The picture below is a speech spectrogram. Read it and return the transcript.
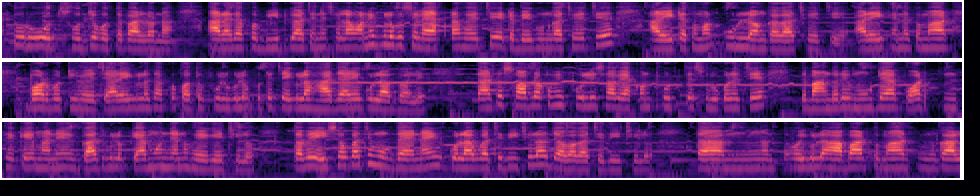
এত রোদ, সহ্য করতে পারল না। আর দেখো, বিট গাছ এনেছিলাম, অনেকগুলো বসেছিলাম। একটা হয়েছে, এটা বেগুন গাছ হয়েছে, আর এইটা তোমার কুল লঙ্কা গাছ হয়েছে। আর এইখানে তোমার বরবটি হয়েছে। আর এইগুলো দেখো, কত ফুলগুলো ফুটেছে। এগুলো হাজারে গোলাপ বলে। তারপর সব রকমই ফুলই সব এখন ফুটতে শুরু করেছে। বান্দরে মুখ দেওয়ার পর থেকে মানে গাছগুলো কেমন যেন হয়ে গিয়েছিল। তবে এইসব গাছে মুখ দেয় নাই, গোলাপ গাছে দিয়েছিল আর জবা গাছে দিয়েছিল। তা ওইগুলো আবার তোমার গাল,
